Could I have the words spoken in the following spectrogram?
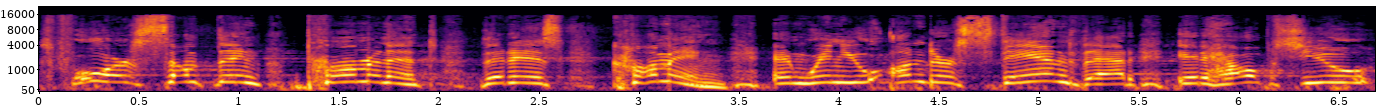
for something permanent that is coming. And when you understand that, it helps you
